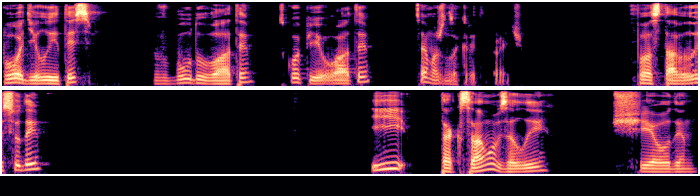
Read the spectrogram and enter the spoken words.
Поділитись, вбудувати, скопіювати. Це можна закрити, до речі. Поставили сюди. І так само взяли ще один.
